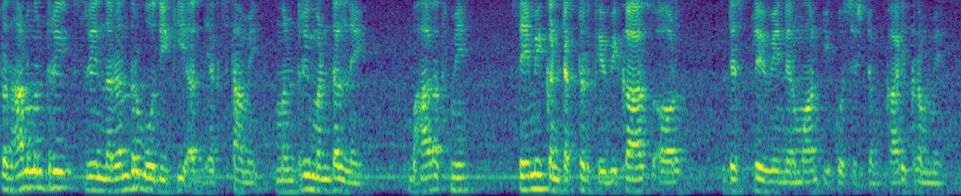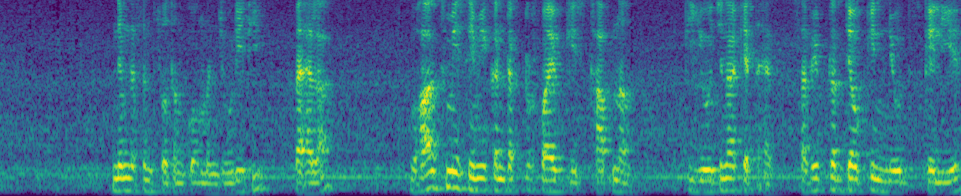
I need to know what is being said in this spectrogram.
प्रधानमंत्री श्री नरेंद्र मोदी की अध्यक्षता में मंत्रिमंडल ने भारत में सेमीकंडक्टर के विकास और डिस्प्ले विनिर्माण इकोसिस्टम कार्यक्रम में निम्न संशोधन को मंजूरी दी। पहला, भारत में सेमीकंडक्टर फाइव की स्थापना की योजना के तहत सभी प्रौद्योगिकी न्यूड्स के लिए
